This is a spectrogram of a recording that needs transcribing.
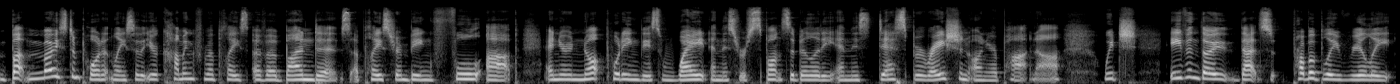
but most importantly, so that you're coming from a place of abundance, a place from being full up, and you're not putting this weight and this responsibility and this desperation on your partner, which, even though that's probably really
